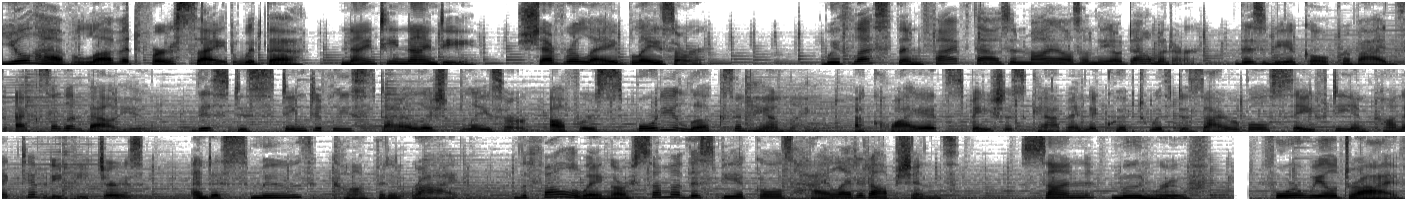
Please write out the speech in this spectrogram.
You'll have love at first sight with the 1990 Chevrolet Blazer. With less than 5,000 miles on the odometer, this vehicle provides excellent value. This distinctively stylish Blazer offers sporty looks and handling, a quiet, spacious cabin equipped with desirable safety and connectivity features, and a smooth, confident ride. The following are some of this vehicle's highlighted options. Sun moonroof, four-wheel drive,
